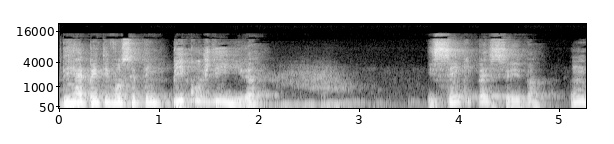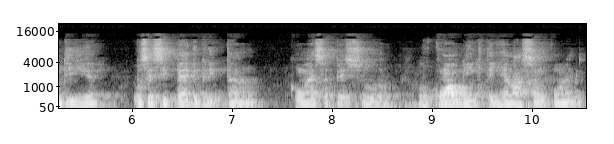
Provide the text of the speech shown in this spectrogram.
De repente você tem picos de ira. E sem que perceba, um dia você se pega gritando com essa pessoa ou com alguém que tem relação com ela.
